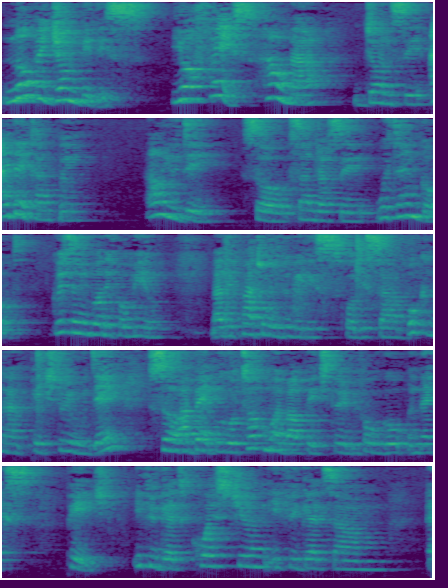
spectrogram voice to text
No be John be this. Your face, how na? John say, I dey kampe. How you dey? So Sandra say, we thank God. Greet everybody for me. oh. Now the part we do with this for this uh, book now page three we dey. So I beg we will talk more about page three before we go next page. If you get question, if you get um uh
